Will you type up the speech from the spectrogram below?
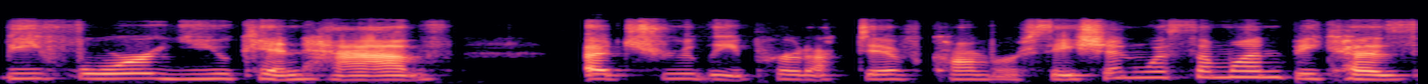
before you can have a truly productive conversation with someone because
